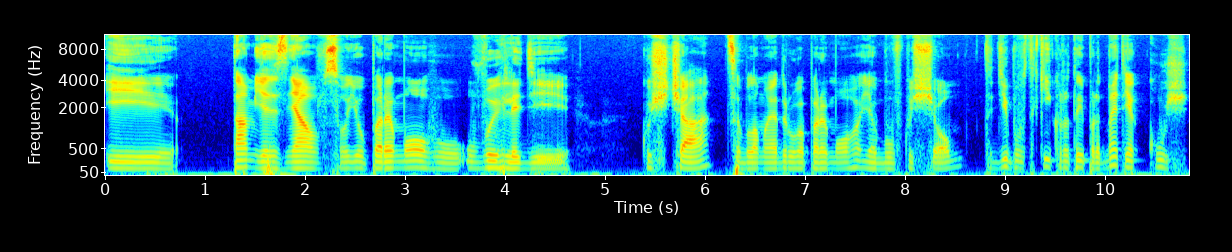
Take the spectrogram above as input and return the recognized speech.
І Там я зняв свою перемогу у вигляді куща. Це була моя друга перемога. Я був кущом. Тоді був такий крутий предмет, як кущ.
